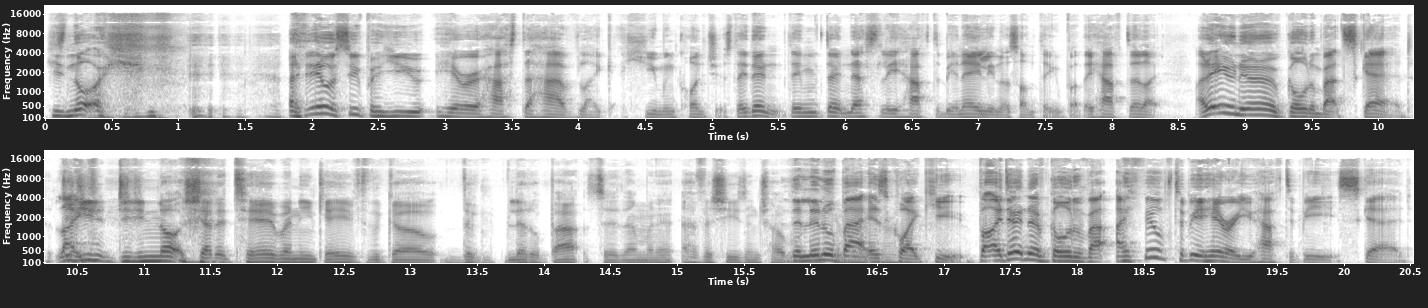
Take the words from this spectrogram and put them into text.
He's not. A, I think a superhero hero has to have like a human conscience. They don't. They don't necessarily have to be an alien or something, but they have to like. I don't even know if Golden Bat's scared. Like, did you did you not shed a tear when he gave the girl the little bat? So then, whenever she's in trouble, the little bat is her? quite cute, but I don't know if Golden Bat. I feel to be a hero, you have to be scared,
